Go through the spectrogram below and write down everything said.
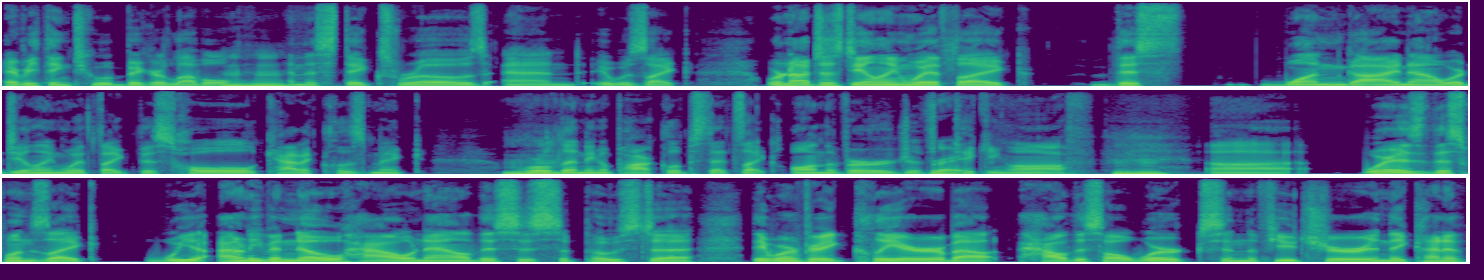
everything to a bigger level Mhm. and the stakes rose and it was like we're not just dealing with like this one guy now we're dealing with like this whole cataclysmic Mhm. world-ending apocalypse that's like on the verge of Right. taking off Mhm. uh, whereas this one's like we I don't even know how now this is supposed to they weren't very clear about how this all works in the future and they kind of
